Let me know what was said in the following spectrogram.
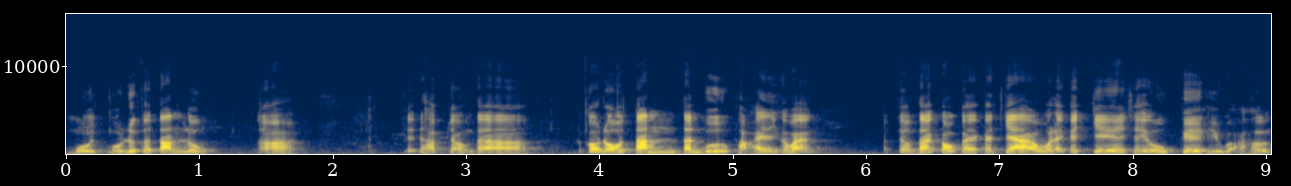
Mùi mùi rất là tanh luôn. Đó. Để hợp cho chúng ta có độ tanh tanh vừa phải nha các bạn. Cho chúng ta câu cái cá trao với lại cá chê sẽ ok hiệu quả hơn.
